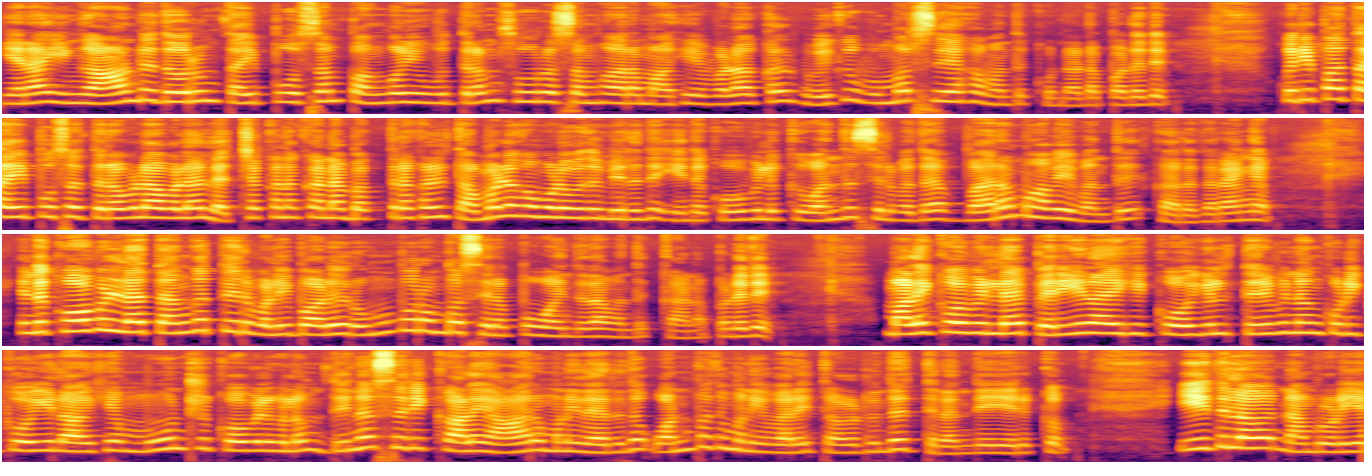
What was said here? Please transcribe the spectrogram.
ஏன்னா இங்கு ஆண்டுதோறும் தைப்பூசம் பங்குனி உத்திரம் சூரசம்ஹாரம் ஆகிய விழாக்கள் வெகு விமர்சையாக வந்து கொண்டாடப்படுது. குறிப்பாக தைப்பூச திருவிழாவில் லட்சக்கணக்கான பக்தர்கள் தமிழகம் முழுவதும் இருந்து இந்த கோவிலுக்கு வந்து செல்வதை வரமாவே வந்து கருதுறாங்க. இந்த கோவிலில் தங்கத்தேர் வழிபாடு ரொம்ப ரொம்ப சிறப்பு வாய்ந்ததாக வந்து காணப்படுது. மலைக்கோவிலில் பெரியநாயகி கோயில் திருவினங்குடி கோயில் ஆகிய மூன்று கோவில்களும் தினசரி காலை ஆறு மணிலிருந்து ஒன்பது மணி வரை தொடர்ந்து திறந்தே இருக்கும். இதில் நம்மளுடைய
